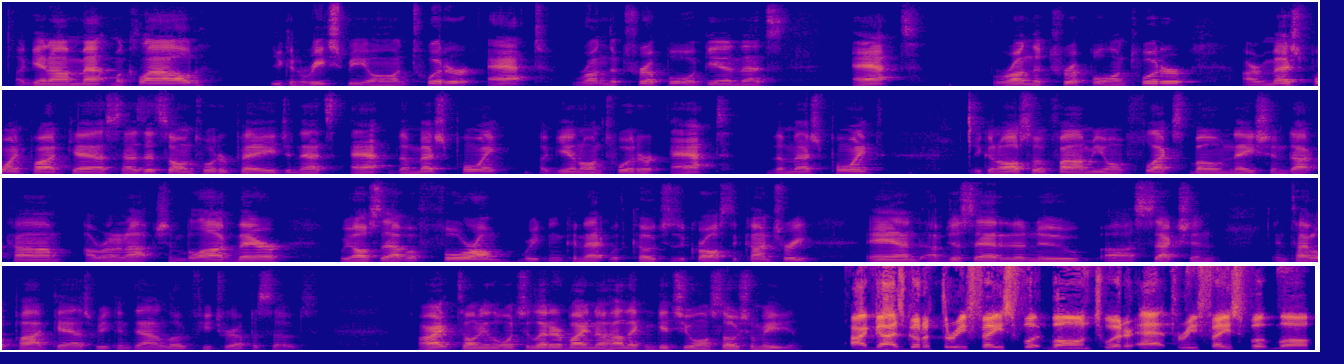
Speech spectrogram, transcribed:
Again, I'm Matt McLeod. You can reach me on Twitter at Run the Triple. Again, that's at Run the Triple on Twitter. Our Mesh Point podcast has its own Twitter page, and that's at the Mesh Point. Again on Twitter at the Mesh Point. You can also find me on flexbonenation.com. I run an option blog there. We also have a forum where you can connect with coaches across the country. And I've just added a new uh, section entitled Podcast where you can download future episodes. All right, Tony, why don't you let everybody know how they can get you on social media? All right, guys, go to Three Phase Football on Twitter at Three Phase Football,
